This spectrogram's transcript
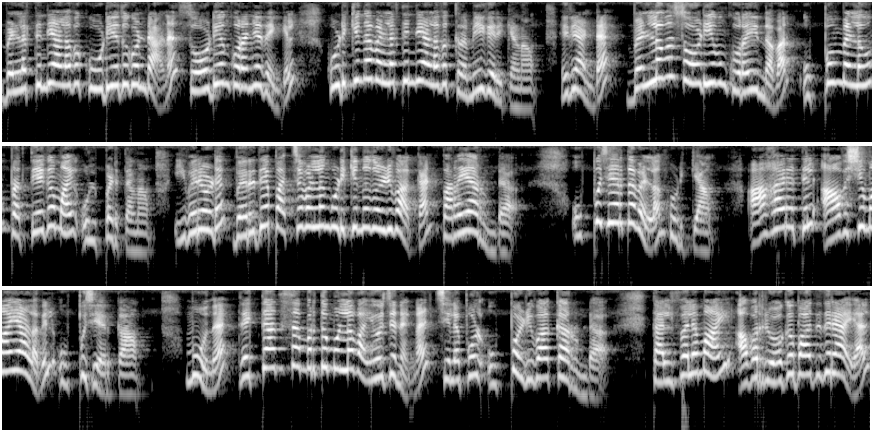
വെള്ളത്തിന്റെ അളവ് കൂടിയതുകൊണ്ടാണ് സോഡിയം കുറഞ്ഞതെങ്കിൽ കുടിക്കുന്ന വെള്ളത്തിന്റെ അളവ് ക്രമീകരിക്കണം. രണ്ട് വെള്ളവും സോഡിയവും കുറയുന്നവർ ഉപ്പും വെള്ളവും പ്രത്യേകമായി ഉൾപ്പെടുത്തണം. ഇവരോട് വെറുതെ പച്ചവെള്ളം കുടിക്കുന്നത് ഒഴിവാക്കാൻ പറയാറുണ്ട്. ഉപ്പ് ചേർത്ത വെള്ളം കുടിക്കാം. ആഹാരത്തിൽ ആവശ്യമായ അളവിൽ ഉപ്പ് ചേർക്കാം. മൂന്ന് രക്താതിസമ്മർദ്ദമുള്ള വയോജനങ്ങൾ ചിലപ്പോൾ ഉപ്പ് ഒഴിവാക്കാറുണ്ട്. തൽഫലമായി അവർ രോഗബാധിതരായാൽ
